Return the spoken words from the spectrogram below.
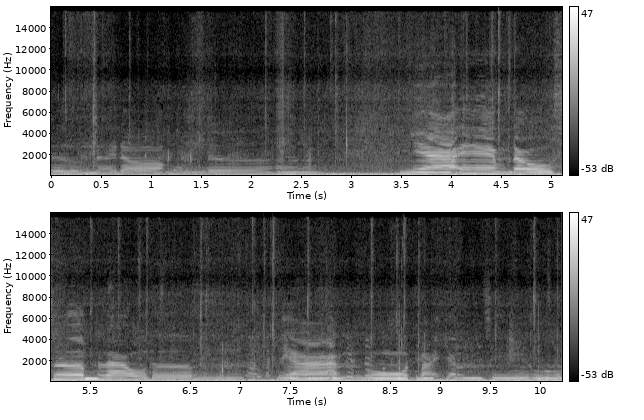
đường đời đón đưa. Nhà em đầu sớm lao thương nhà anh một mái tranh siêu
